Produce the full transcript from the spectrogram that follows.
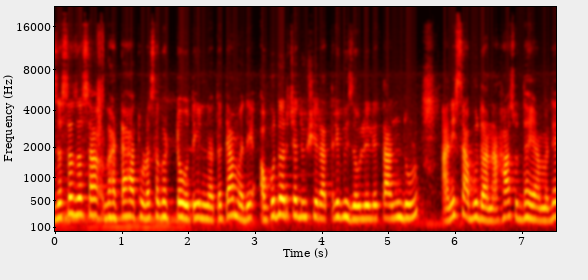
जसं जसा घाटा हा थोडासा घट्ट होत येईल ना तर त्यामध्ये अगोदरच्या दिवशी रात्री भिजवलेले तांदूळ आणि साबुदाणा हा सुद्धा यामध्ये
